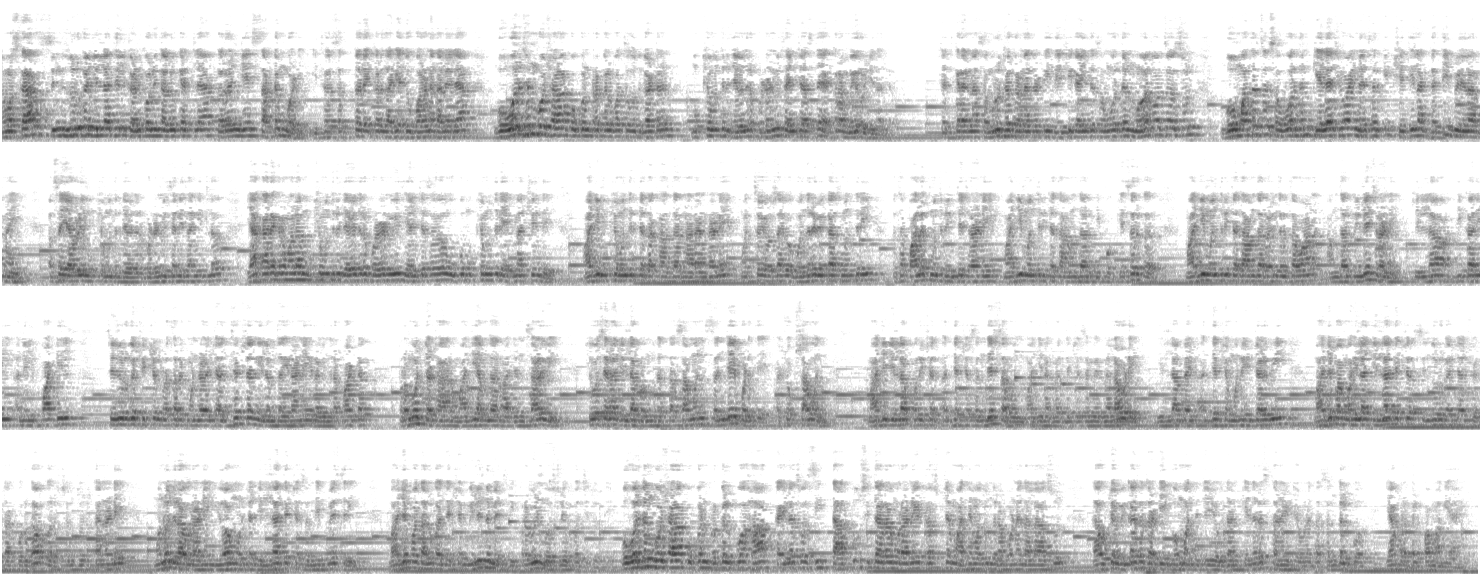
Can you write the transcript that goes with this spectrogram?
नमस्कार. सिंधुदुर्ग जिल्ह्यातील कणकवली तालुक्यातल्या करंजे साटमवाडी इथं सत्तर एकर जागेत उभारण्यात आलेल्या गोवर्धन गोशाळा कोकण प्रकल्पाचं उद्घाटन मुख्यमंत्री देवेंद्र फडणवीस यांच्या हस्ते अकरा मे रोजी झालं. शेतकऱ्यांना समृद्ध करण्यासाठी देशी गायीचं संवर्धन महत्वाचं असून गोमाताचं संवर्धन केल्याशिवाय नैसर्गिक शेतीला गती मिळणार नाही असं यावेळी मुख्यमंत्री देवेंद्र फडणवीस यांनी सांगितलं. या कार्यक्रमाला मुख्यमंत्री देवेंद्र फडणवीस यांच्यासह उपमुख्यमंत्री एकनाथ शिंदे माजी मुख्यमंत्री तथा खासदार नारायण राणे मत्स्य व्यवसाय व बंदरे विकास मंत्री तथा पालकमंत्री नितेश राणे माजी मंत्री तथा आमदार दीपक केसरकर माजी मंत्री तथा आमदार रवींद्र चव्हाण आमदार निलेश राणे जिल्हा अधिकारी अनिल पाटील सिंधुदुर्ग शिक्षण प्रसारक मंडळाच्या अध्यक्षा निलमताई राणे रवींद्र पाठक प्रमोद जठार माजी आमदार राजन साळवी शिवसेना जिल्हा प्रमुख दत्ता सावंत संजय पडते अशोक सावंत माजी जिल्हा परिषद अध्यक्ष संदेश सावंत माजी नगराध्यक्ष समीर नलावडे जिल्हा बँक अध्यक्ष मनीष जळवी भाजपा महिला जिल्हाध्यक्ष सिंधुदुर्गच्या श्वेता कोरगावकर संतोष कानडे मनोज राव राणे युवा मोर्चा जिल्हाध्यक्ष संदीप मेस्त्री भाजपा तालुकाध्यक्ष मिलिंद मेत्री प्रवीण भोसले उपस्थित होते. गोवर्धन गोशाळा कोकण प्रकल्प हा कैलासवासी तातू सीताराम राणे ट्रस्टच्या माध्यमातून राबवण्यात आला असून गावच्या विकासासाठी गोमातेचे योगदान केंद्रस्थानी ठेवण्याचा संकल्प या प्रकल्पामागे आहे.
